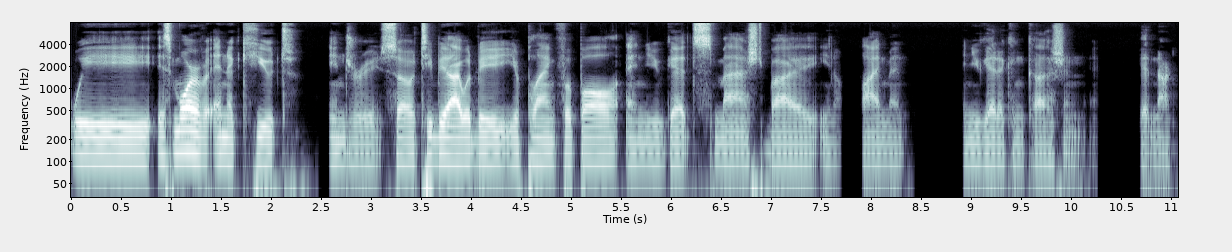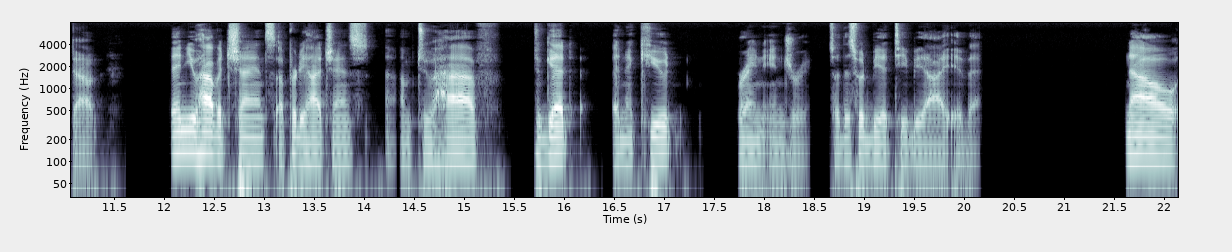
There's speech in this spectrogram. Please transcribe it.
we is more of an acute injury. So TBI would be you're playing football and you get smashed by you know linemen, and you get a concussion get knocked out, then you have a chance, a pretty high chance, um, to have to get an acute brain injury. So this would be a TBI event. Now,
